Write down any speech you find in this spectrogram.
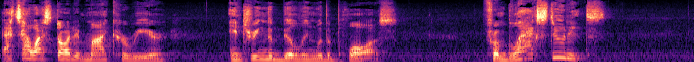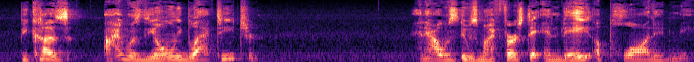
That's how I started my career, entering the building with applause from black students because I was the only black teacher. And I was it was my first day and they applauded me.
